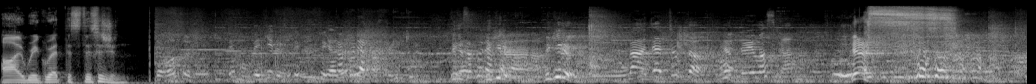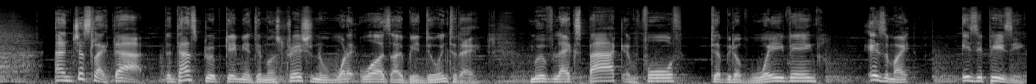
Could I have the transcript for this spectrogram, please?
I regret this decision. できる。せっかくだから。せっかくだから。できる。まあじゃあちょっとやってみますか。 Yes! and just like that, the dance group gave me a demonstration of what it was I'd be doing today. Move legs back and forth, do a bit of waving. Easy, mate. Easy peasy.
